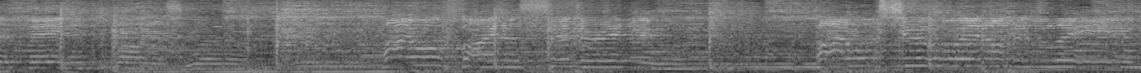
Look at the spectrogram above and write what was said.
Trust. I will find a center in you. I will chew it up and leave.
